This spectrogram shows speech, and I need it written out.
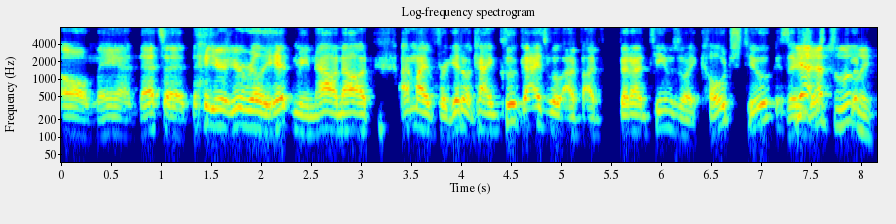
Oh man, that's a you're you're really hitting me now. Now I might forget what kind of include guys. Who i've I've been on teams where I coach too because yeah, absolutely.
